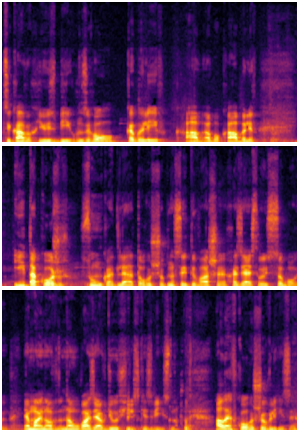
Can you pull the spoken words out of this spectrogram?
цікавих USB on the go кабелів каб- або кабелів. І також сумка для того, щоб носити ваше хазяйство із собою. Я маю на, на увазі аудіофільське, звісно. Але в кого що влізе.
